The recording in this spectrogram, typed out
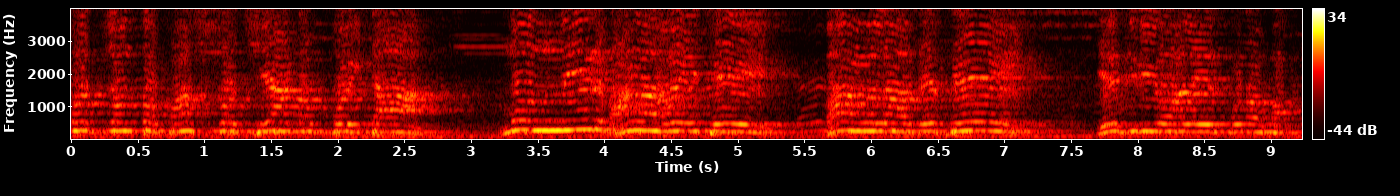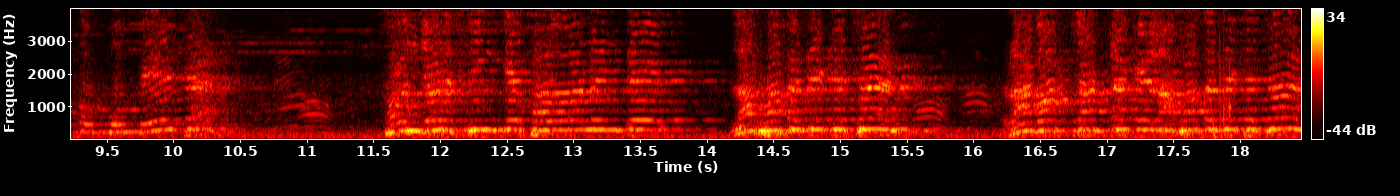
পর্যন্ত পাঁচশো ছিয়ানব্বইটা মন্দির ভাঙা হয়েছে। বাংলাদেশে কেজরিওয়ালের কোন বক্তব্য পেয়েছেন? সঞ্জয় সিংকে পার্লামেন্টে লাফাতে দেখেছেন? রাঘব চাড্ডাকে লাফাতে দেখেছেন।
